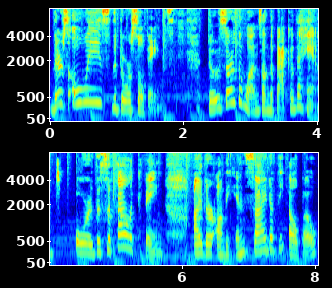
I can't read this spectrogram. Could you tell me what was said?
there's always the dorsal veins. Those are the ones on the back of the hand, or the cephalic vein, either on the inside of the elbow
